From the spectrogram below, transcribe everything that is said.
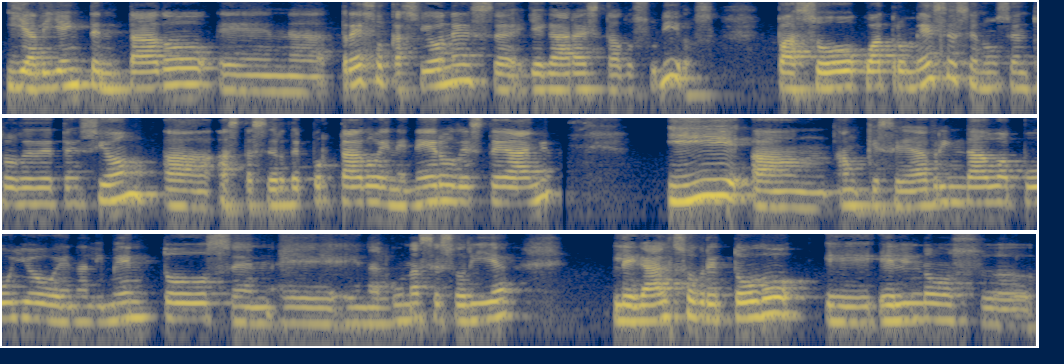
y había intentado en tres ocasiones eh, llegar a Estados Unidos. Pasó cuatro meses en un centro de detención hasta ser deportado en enero de este año y aunque se ha brindado apoyo en alimentos, en, eh, alguna asesoría legal sobre todo, eh, él nos, uh,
